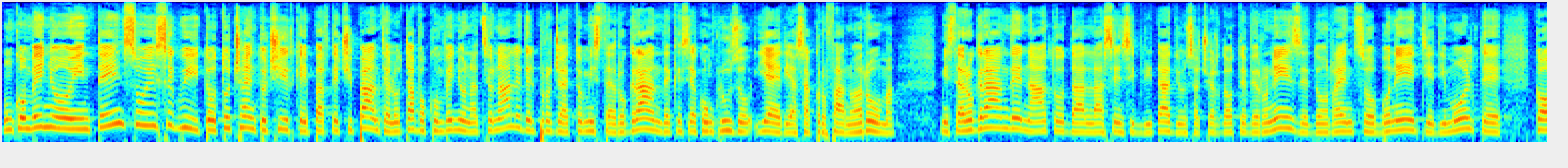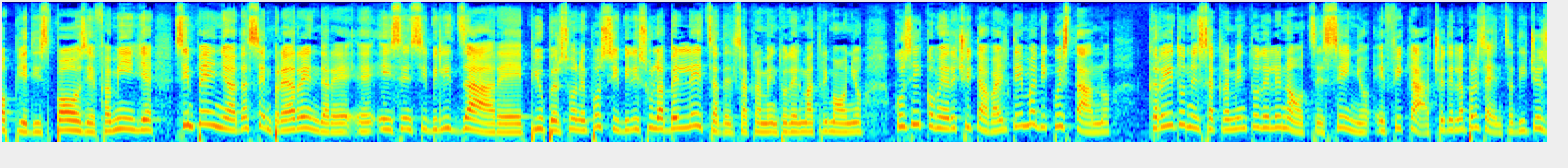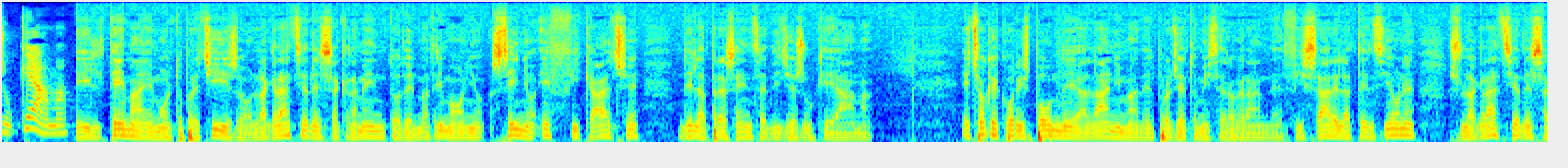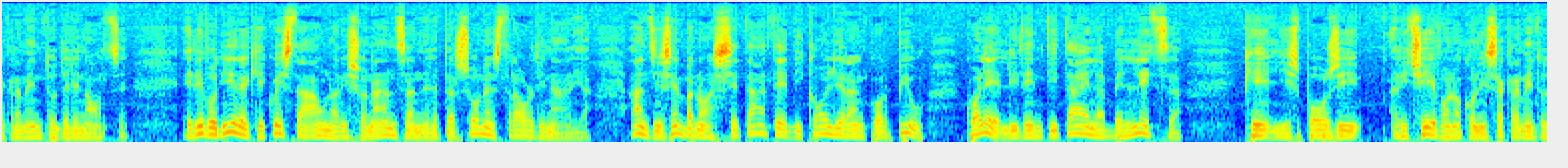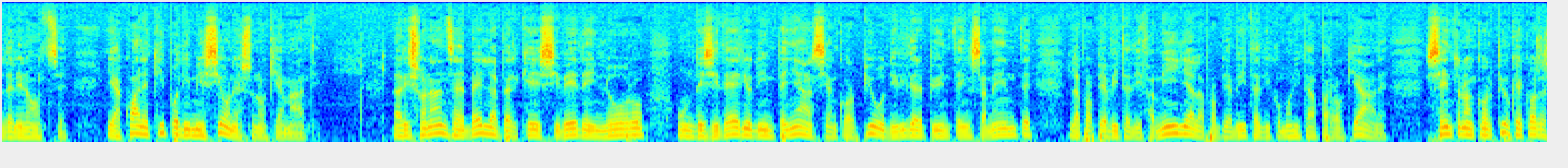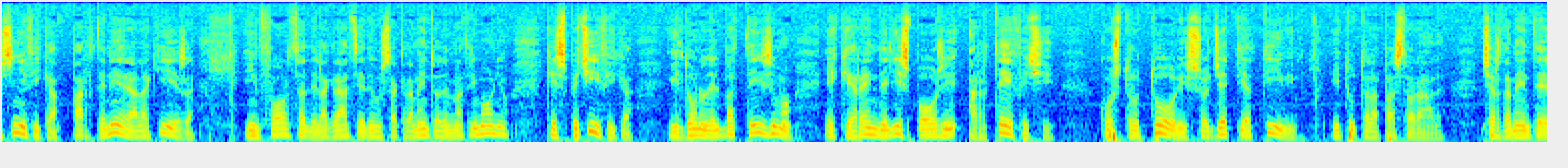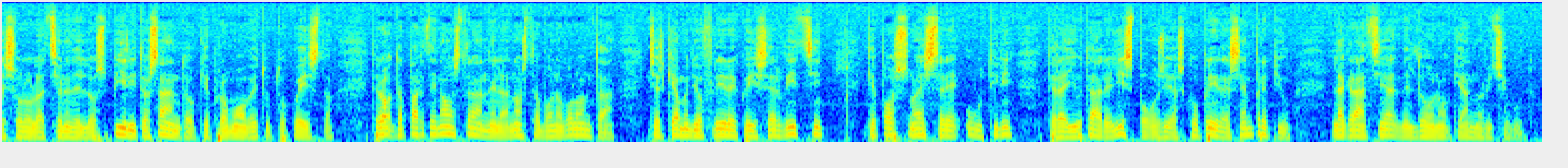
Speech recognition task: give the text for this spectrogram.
Un convegno intenso e seguito, 800 circa i partecipanti all'ottavo convegno nazionale del progetto Mistero Grande che si è concluso ieri a Sacrofano a Roma. Mistero Grande, nato dalla sensibilità di un sacerdote veronese, Don Renzo Bonetti e di molte coppie di sposi e famiglie, si impegna da sempre a rendere eh, e sensibilizzare più persone possibili sulla bellezza del sacramento del matrimonio, così come recitava il tema di quest'anno Credo nel sacramento delle nozze, segno efficace della presenza di Gesù che ama. Il tema è molto preciso, la grazia del sacramento del matrimonio, segno efficace della presenza di Gesù che ama. È ciò che corrisponde all'anima del progetto Mistero Grande, fissare l'attenzione sulla grazia del sacramento delle nozze. E devo dire che questa ha una risonanza nelle persone straordinaria, anzi sembrano assetate di cogliere ancor più qual è l'identità e la bellezza che gli sposi ricevono con il sacramento delle nozze e a quale tipo di missione sono chiamati. La risonanza è bella perché si vede in loro un desiderio di impegnarsi ancor più, di vivere più intensamente la propria vita di famiglia, la propria vita di comunità parrocchiale. Sentono ancor più che cosa significa appartenere alla Chiesa in forza della grazia di un sacramento del matrimonio che specifica il dono del battesimo e che rende gli sposi artefici, costruttori, soggetti attivi di tutta la pastorale. Certamente è solo l'azione dello Spirito Santo che promuove tutto questo, però da parte nostra, nella nostra buona volontà, cerchiamo di offrire quei servizi che possono essere utili per aiutare gli sposi a scoprire sempre più la grazia del dono che hanno ricevuto.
